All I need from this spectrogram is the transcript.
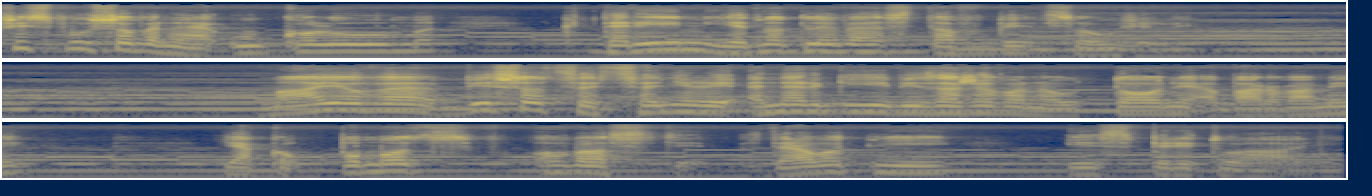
přizpůsobené úkolům, kterým jednotlivé stavby sloužily. Májové vysoce cenili energii vyzařovanou tóny a barvami jako pomoc v oblasti zdravotní i spirituální.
